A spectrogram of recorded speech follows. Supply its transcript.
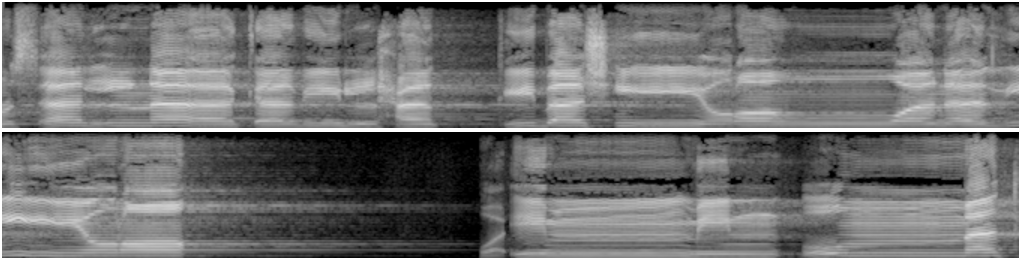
أرسلناك بالحق بشيرا ونذيرا. وإن من امه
